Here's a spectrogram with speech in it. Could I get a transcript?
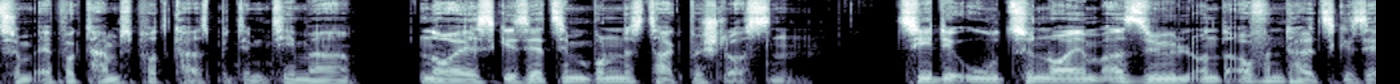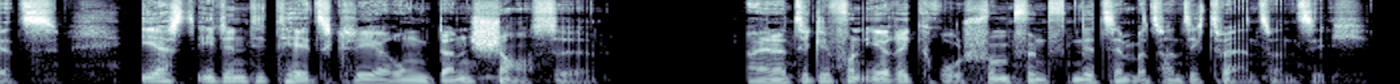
zum Epoch Times Podcast mit dem Thema Neues Gesetz im Bundestag beschlossen. CDU zu neuem Asyl- und Aufenthaltsgesetz. Erst Identitätsklärung, dann Chance. Ein Artikel von Erik Rosch vom 5. Dezember 2022.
